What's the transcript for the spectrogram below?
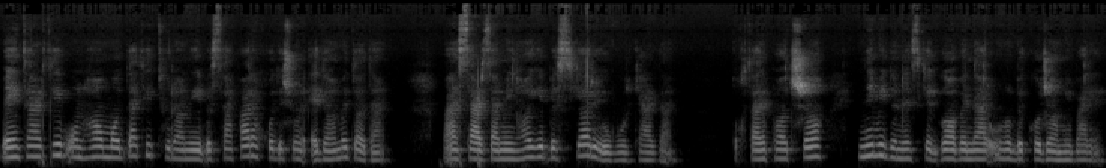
به این ترتیب اونها مدتی طولانی به سفر خودشون ادامه دادن و از سرزمین های بسیاری عبور کردند. دختر پادشاه نمی‌دونست که گاو نر اون رو به کجا می‌بره.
